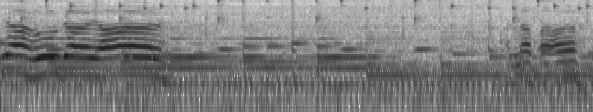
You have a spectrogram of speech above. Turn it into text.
क्या होगा यार? अल्लाह पा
